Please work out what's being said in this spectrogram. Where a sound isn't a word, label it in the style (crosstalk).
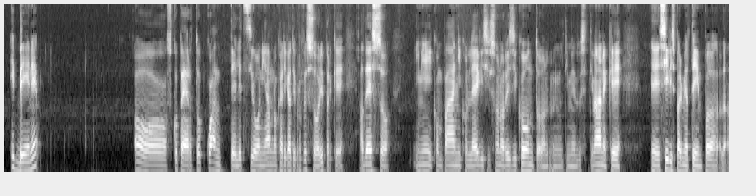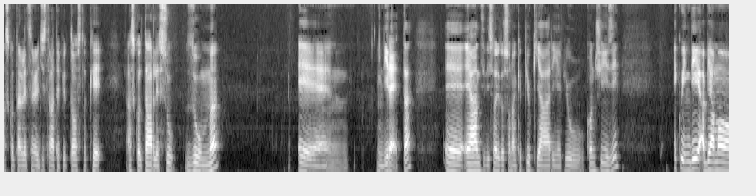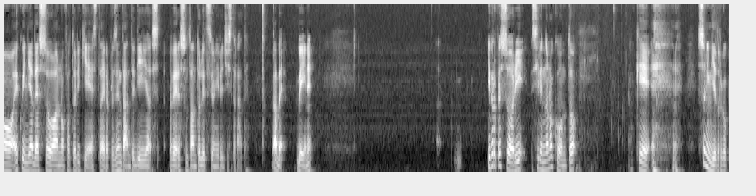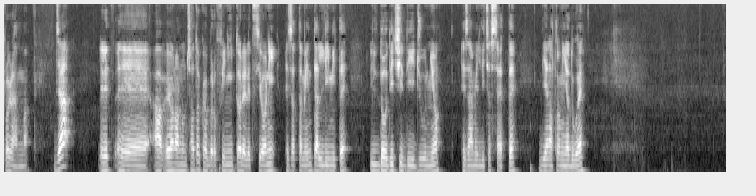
Ebbene, ho scoperto quante lezioni hanno caricato i professori perché adesso i miei compagni, colleghi si sono resi conto nelle ultime due settimane che eh, si risparmia tempo ad ascoltare lezioni registrate piuttosto che ascoltarle su Zoom e in diretta e, e anzi di solito sono anche più chiari e più concisi e quindi, abbiamo, e quindi adesso hanno fatto richiesta ai rappresentanti di avere soltanto lezioni registrate. Vabbè, bene. I professori si rendono conto che (laughs) sono indietro col programma. Già le, eh, avevano annunciato che avrebbero finito le lezioni esattamente al limite il 12 di giugno, esame il 17 di anatomia 2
